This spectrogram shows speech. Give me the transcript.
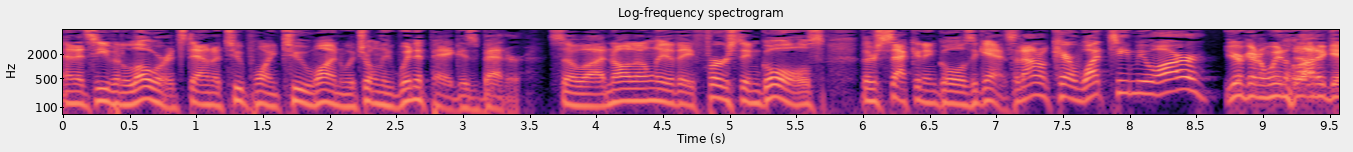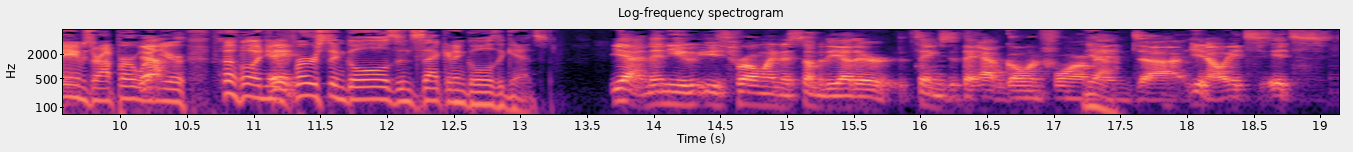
and it's even lower. It's down to 2.21, which only Winnipeg is better. So uh, not only are they first in goals, they're second in goals against. And I don't care what team you are, you're going to win a yeah. lot of games, Rupper, when yeah. you're when you're hey. first in goals and second in goals against. Yeah, and then you you throw into some of the other things that they have going for them, yeah. and uh, you know it's it's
